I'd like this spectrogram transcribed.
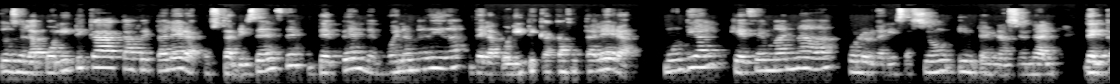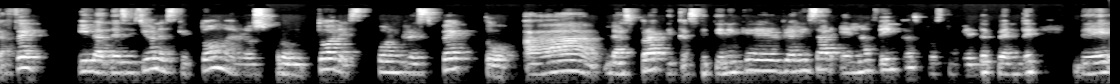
Entonces, la política cafetalera costarricense depende en buena medida de la política cafetalera mundial que es emanada por la Organización Internacional del Café. Y las decisiones que toman los productores con respecto a las prácticas que tienen que realizar en las fincas, pues también depende de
